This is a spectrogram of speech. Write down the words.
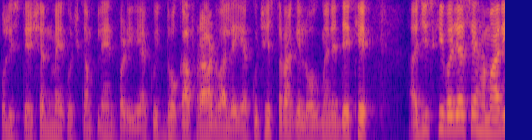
पुलिस स्टेशन में कुछ कंप्लेंट पड़ी हुई हैं, कुछ धोखा फ्रॉड वाले या कुछ इस तरह के लोग मैंने देखे। जिसकी वजह से हमारी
